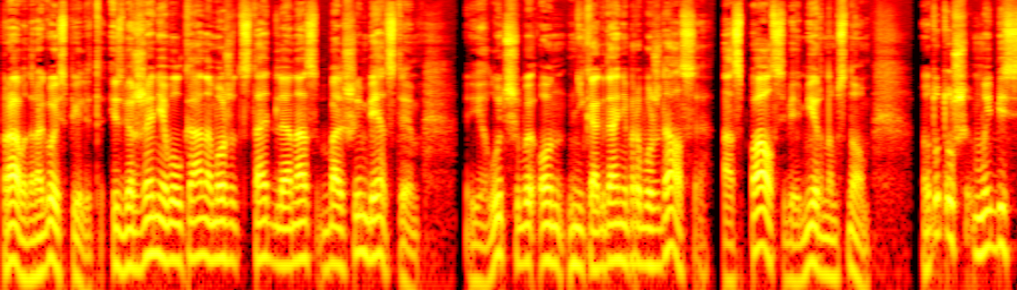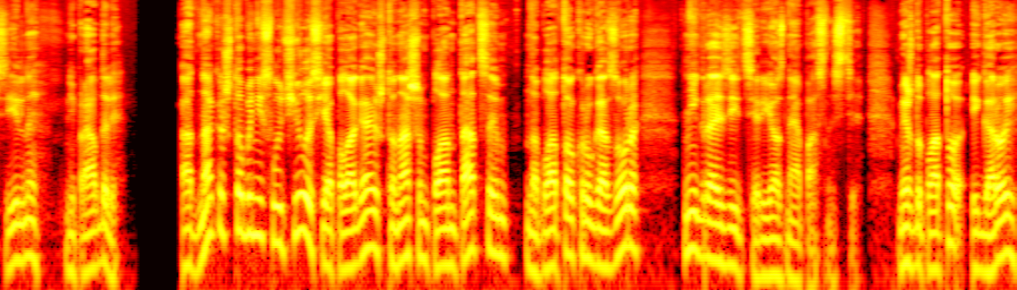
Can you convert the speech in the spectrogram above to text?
право, дорогой Спилет, извержение вулкана может стать для нас большим бедствием, и лучше бы он никогда не пробуждался, а спал себе мирным сном. Но тут уж мы бессильны, не правда ли? Однако, что бы ни случилось, я полагаю, что нашим плантациям на плато Кругозора не грозит серьезной опасности. Между плато и горой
